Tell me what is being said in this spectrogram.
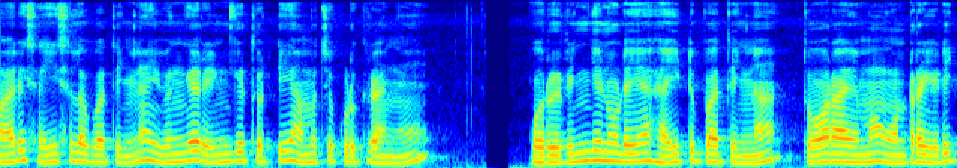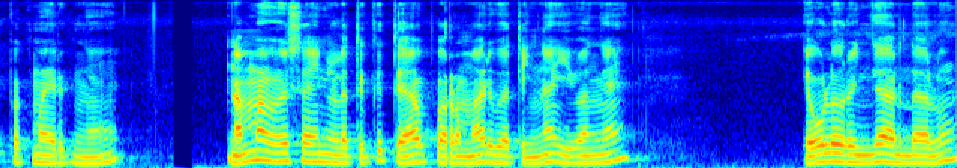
மாதிரி சைஸில் பார்த்திங்கன்னா இவங்க ரிங்கு தொட்டி அமைச்சு கொடுக்குறாங்க. ஒரு ரிங்கினுடைய ஹைட்டு பார்த்திங்கன்னா தோராயமாக ஒன்றரை அடிக்கு பக்கமாக இருக்குங்க. நம்ம விவசாய நிலத்துக்கு தேவைப்படுற மாதிரி பார்த்திங்கன்னா இவங்க எவ்வளோ ரிங்காக இருந்தாலும்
